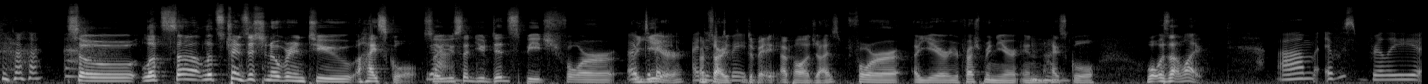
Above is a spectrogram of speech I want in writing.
so let's uh, let's transition over into high school. So Yeah. you said you did speech for Oh, a debate. year. I I'm did sorry, debate debate. for a year. I apologize for a year, your freshman year in Mm-hmm. high school. What was that like? Um, it was really,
